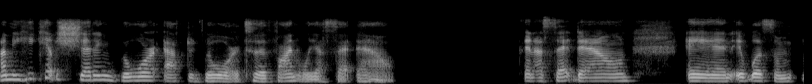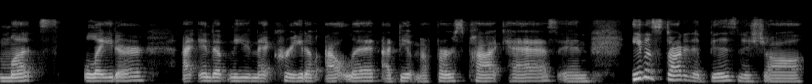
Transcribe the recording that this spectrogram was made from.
I mean, He kept shutting door after door. To finally, I sat down, and I sat down, and it was some months later i end up needing that creative outlet i did my first podcast and even started a business y'all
